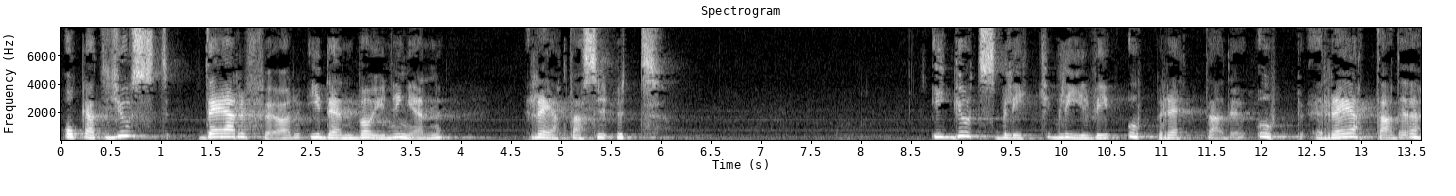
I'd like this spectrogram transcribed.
och att just därför, i den böjningen, rätas ut. I Guds blick blir vi upprättade, upprätade.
